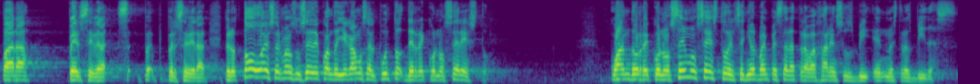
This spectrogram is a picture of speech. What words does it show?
para perseverar. Pero todo eso, hermano, sucede cuando llegamos al punto de reconocer esto. Cuando reconocemos esto, el Señor va a empezar a trabajar en, en nuestras vidas.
